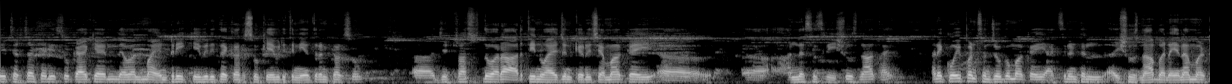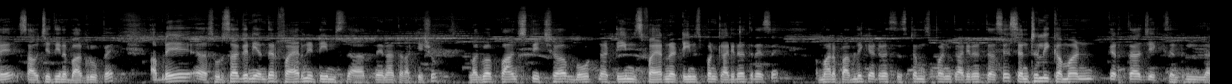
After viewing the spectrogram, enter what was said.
એ ચર્ચા કરીશું, કયા કયા લેવલમાં એન્ટ્રી કેવી રીતે કરશું, કેવી રીતે નિયંત્રણ કરશું જે ટ્રસ્ટ દ્વારા આરતીનું આયોજન કર્યું છે, એમાં કંઈ અનનેસેસરી ઇશ્યુઝ ના થાય અને કોઈ પણ સંજોગોમાં કંઈ એક્સિડેન્ટલ ઇશ્યુઝ ના બને, એના માટે સાવચેતીના ભાગરૂપે આપણે સુરસાગરની અંદર ફાયરની ટીમ્સ તૈનાત રાખીશું. લગભગ પાંચથી છ બોટના ટીમ્સ ફાયરના ટીમ્સ પણ કાર્યરત રહેશે. અમારા પબ્લિક એડ્રેસ સિસ્ટમ્સ પણ કાર્યરત હશે. સેન્ટ્રલી કમાન્ડ કરતાં જે એક સેન્ટ્રલ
